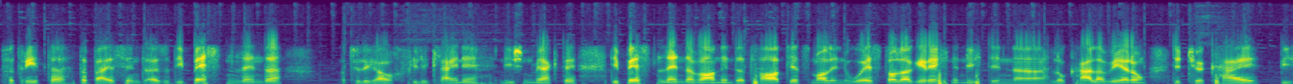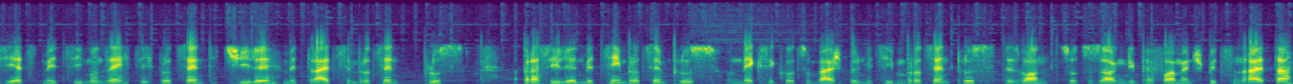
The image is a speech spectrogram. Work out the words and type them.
Vertreter dabei sind. Also die besten Länder, natürlich auch viele kleine Nischenmärkte. Die besten Länder waren in der Tat jetzt mal in US-Dollar gerechnet, nicht in äh, lokaler Währung. Die Türkei bis jetzt mit 67 Prozent, Chile mit 13 Prozent plus Brasilien mit 10% plus und Mexiko zum Beispiel mit 7% plus. Das waren sozusagen die Performance-Spitzenreiter.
